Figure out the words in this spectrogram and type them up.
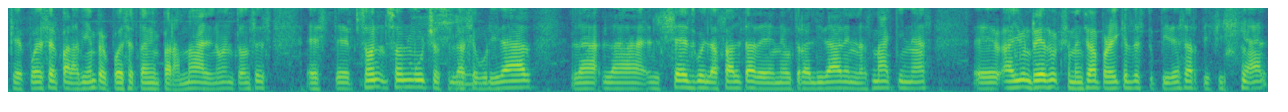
que puede ser para bien, pero puede ser también para mal, ¿no? Entonces, este, son, son muchos, la seguridad, la, la- el sesgo y la falta de neutralidad en las máquinas. Eh, hay un riesgo que se menciona por ahí que es de estupidez artificial.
